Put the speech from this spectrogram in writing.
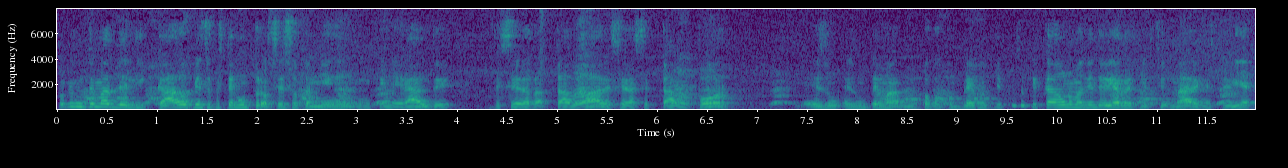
Porque es un tema delicado, pienso que está en un proceso también en general de, de ser adaptado a, de ser aceptado por. Es un, es un tema un poco complejo. Yo pienso que cada uno más bien debería reflexionar en este día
